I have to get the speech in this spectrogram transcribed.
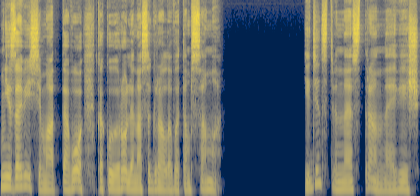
независимо от того, какую роль она сыграла в этом сама. Единственная странная вещь,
